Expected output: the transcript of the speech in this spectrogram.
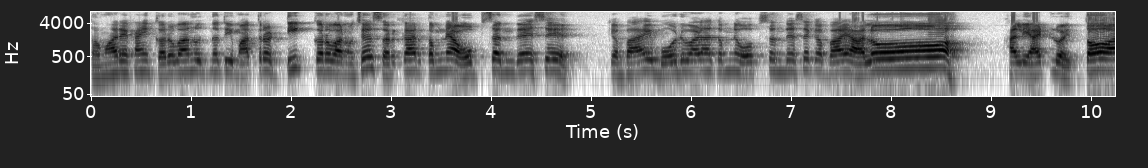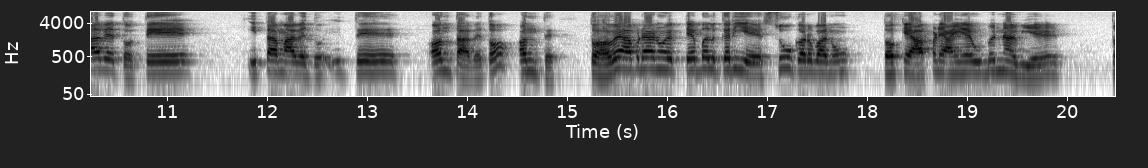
તમારે કાંઈ કરવાનું જ નથી, માત્ર ટીક કરવાનું છે. સરકાર તમને આ ઓપ્શન દેશે કે ભાઈ બોર્ડવાળા તમને ઓપ્શન દેશે કે ભાઈ, હાલો, ખાલી આટલું તો આવે તો તે, ઈતામ આવે તો તે અંત આવે તો અંતે. તો હવે આપણે આનું એક ટેબલ કરીએ, શું કરવાનું? તો કે આપણે અહીંયા એવું બનાવીએ, ત,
